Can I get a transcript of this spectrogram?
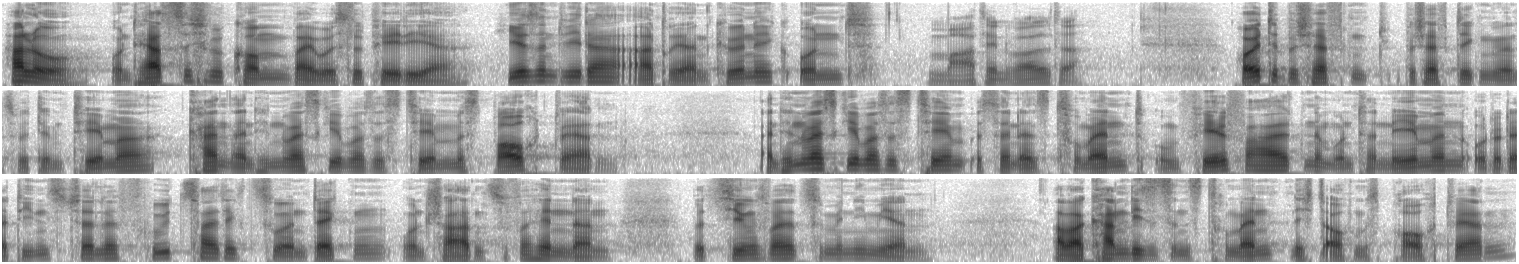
Hallo und herzlich willkommen bei Whistlepedia. Hier sind wieder Adrian König und Martin Walter. heute beschäftigen wir uns mit dem Thema Kann ein Hinweisgebersystem missbraucht werden? Ein Hinweisgebersystem ist ein Instrument, um Fehlverhalten im Unternehmen oder der Dienststelle frühzeitig zu entdecken und Schaden zu verhindern bzw. zu minimieren. Aber kann dieses Instrument nicht auch missbraucht werden?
